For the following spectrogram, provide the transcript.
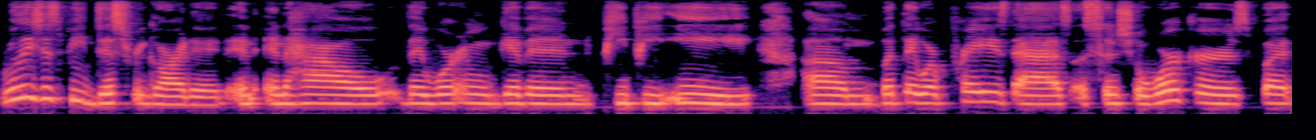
really just be disregarded and, and how they weren't given PPE, um, but they were praised as essential workers, but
